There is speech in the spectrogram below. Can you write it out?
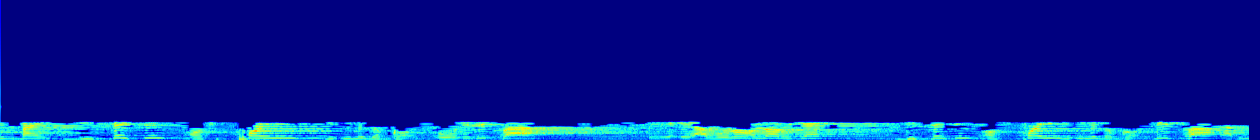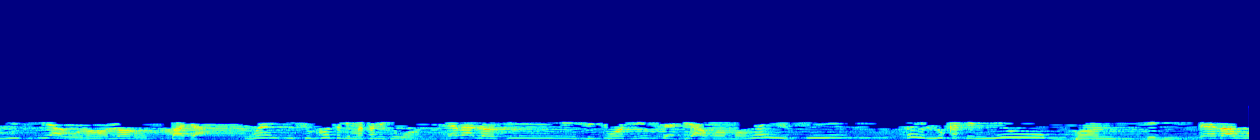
is by defacing or spoiling the image of God. Òun ni pípa ì- ì- àwòrán Ọlọ́run jẹ́. Defacing or spoiling the image of God. Pípa àbí yí sí àwòrán Ọlọ́run padà. When if you go to the maternity ward, Ẹ bá lọ sí ibi tí wọ́n ti ń gbẹ̀bí àwọn ọmọ. when you see, when you look at a newborn baby, Ẹ bá wo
